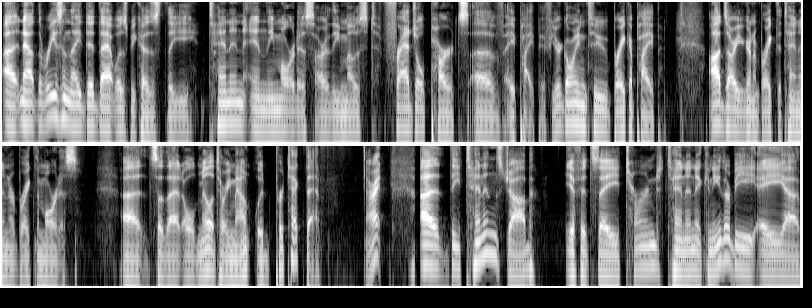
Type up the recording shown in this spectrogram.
Uh, now, the reason they did that was because the tenon and the mortise are the most fragile parts of a pipe. If you're going to break a pipe, odds are you're going to break the tenon or break the mortise. Uh, so that old military mount would protect that. All right. Uh, the tenon's job, if it's a turned tenon, it can either be a uh,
